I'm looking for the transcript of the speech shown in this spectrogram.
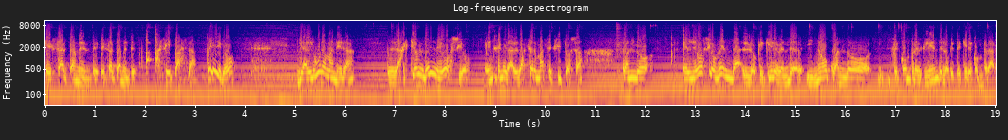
Exactamente, exactamente. así pasa, pero de alguna manera la gestión del negocio en general va a ser más exitosa cuando el negocio venda lo que quiere vender y no cuando te compra el cliente lo que te quiere comprar.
